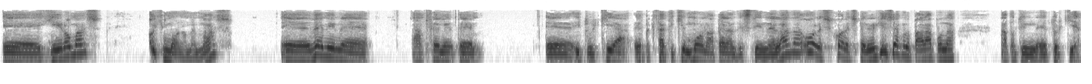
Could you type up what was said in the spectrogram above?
ε, γύρω μας όχι μόνο με μας δεν είναι αν θέλετε ε, η Τουρκία επεκτατική μόνο απέναντι στην Ελλάδα, όλες οι χώρες της περιοχής έχουν παράπονα από την ε, Τουρκία.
